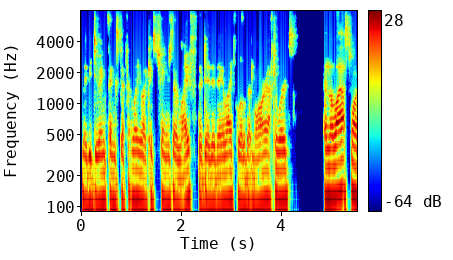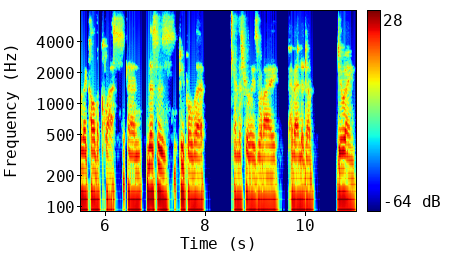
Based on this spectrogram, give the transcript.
maybe doing things differently, like it's changed their life, their day to day life a little bit more afterwards. And the last one they call the quests. And this is people that, and this really is what I have ended up doing,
